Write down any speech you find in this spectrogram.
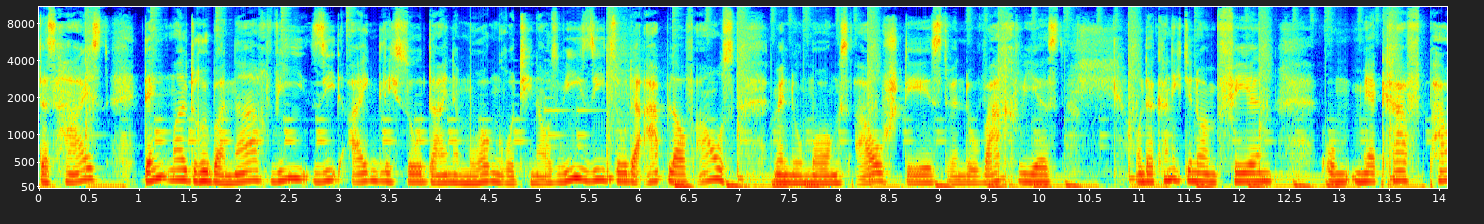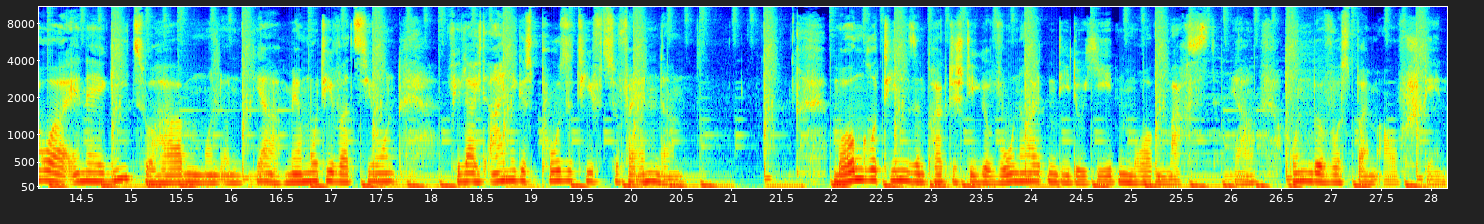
Das heißt, denk mal drüber nach, wie sieht eigentlich so deine Morgenroutine aus? Wie sieht so der Ablauf aus, wenn du morgens aufstehst, wenn du wach wirst? Und da kann ich dir nur empfehlen, um mehr Kraft, Power, Energie zu haben und, und ja, mehr Motivation, vielleicht einiges positiv zu verändern. Morgenroutinen sind praktisch die Gewohnheiten, die du jeden Morgen machst, ja, unbewusst beim Aufstehen.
